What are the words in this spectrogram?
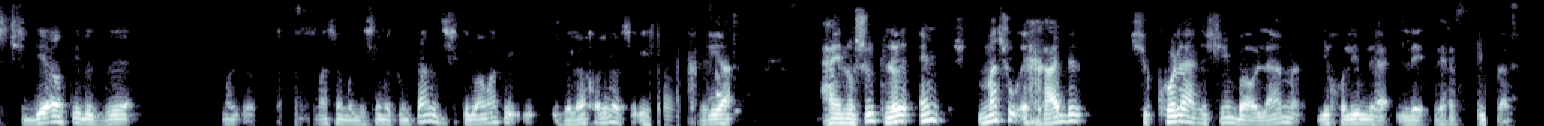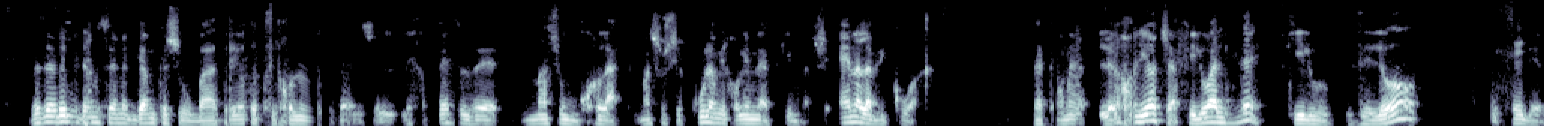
שיגע אותי בזה, מה שהם מרגישים מטומטם, זה שכאילו אמרתי, זה לא יכול להיות שאי אפשר להכריע, האנושות לא, אין משהו אחד שכל האנשים בעולם יכולים לה, לה, להסכים עליו. וזה במידה מסוימת גם קשור בהטיות הפסיכולוגיות האלה, של לחפש איזה משהו מוחלט, משהו שכולם יכולים להסכים עליו, שאין עליו ויכוח. ואתה אומר, לא יכול להיות שאפילו על זה, כאילו, זה לא בסדר,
